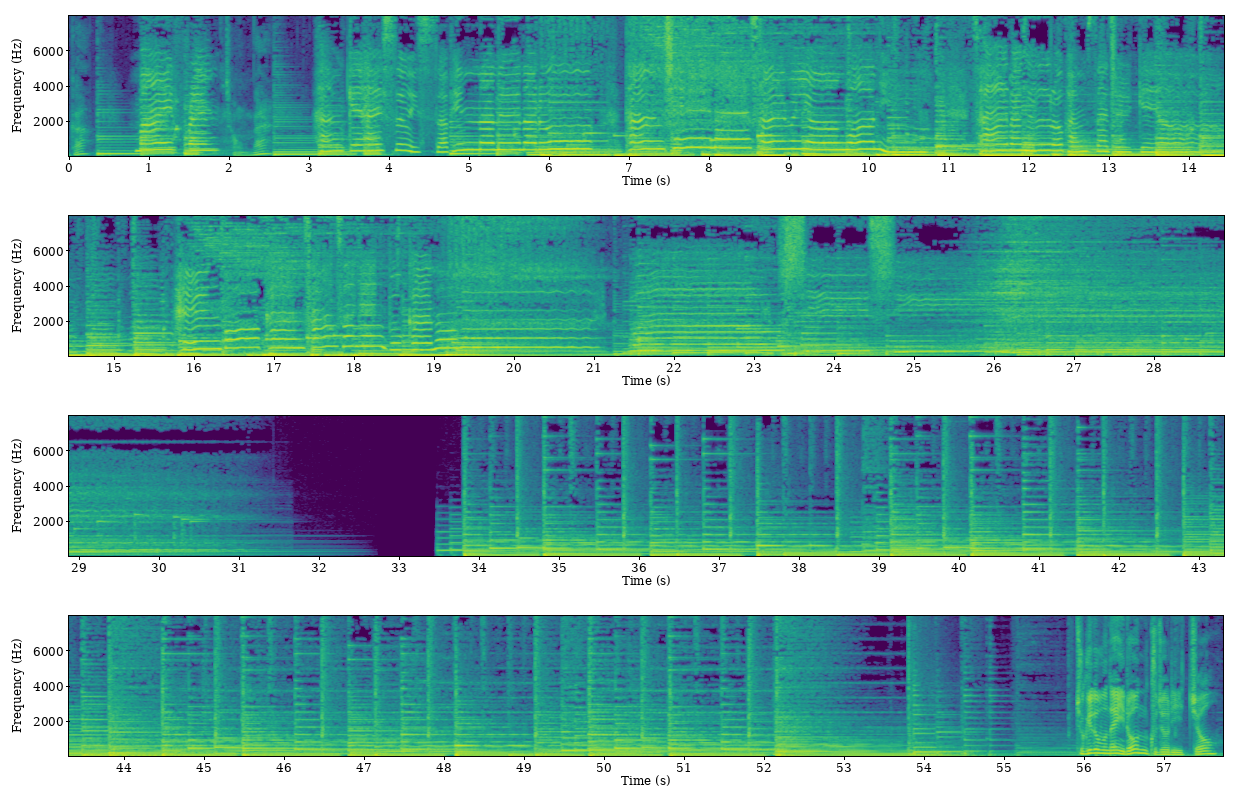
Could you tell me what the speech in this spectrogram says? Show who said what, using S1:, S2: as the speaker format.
S1: 내가
S2: My friend
S1: 정말
S2: 함께 할 수 있어. 빛나는 하루. 당신의 삶을 영원히 사랑으로 감싸줄게요
S3: 주기도문에 이런 구절이 있죠.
